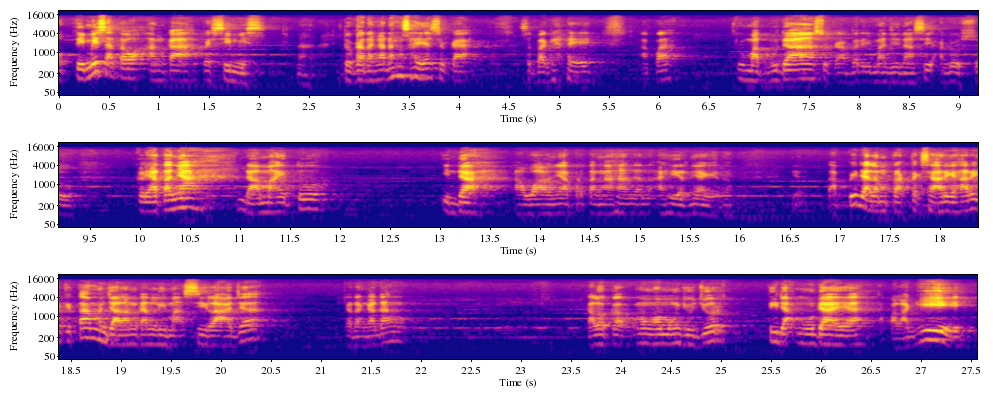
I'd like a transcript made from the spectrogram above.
optimis atau angka pesimis. Nah, itu kadang-kadang saya suka sebagai apa umat Buddha suka berimajinasi, aduh su, kelihatannya dhamma itu indah awalnya, pertengahan dan akhirnya gitu tapi dalam praktek sehari-hari kita menjalankan lima sila aja kadang-kadang kalau mau ngomong jujur tidak mudah ya, apalagi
